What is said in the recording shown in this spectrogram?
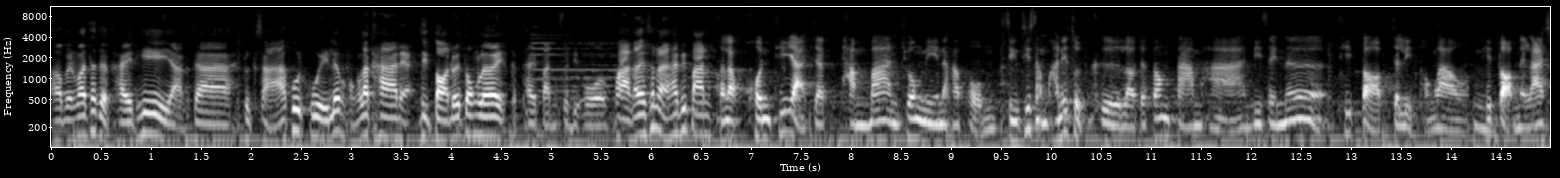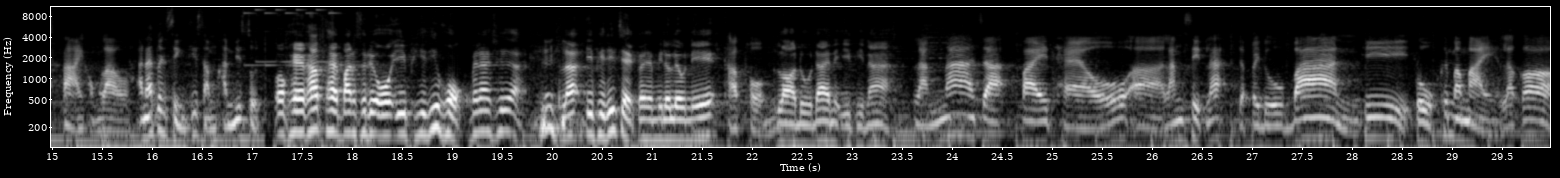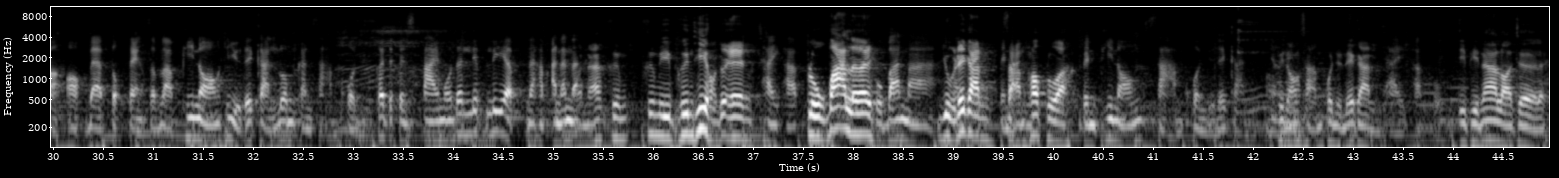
เอาเป็นว่าถ้าเกิดใครที่อยากจะปรึกษาพูดคุยเรื่องของราคาเนี่ย ติดต่อโดยตรงเลยกับไทยปันสตูดิโอฝากอะไรสักหน่อยครับพี่ปัน สำหรับคนที่อยากจะทำบ้านช่วงนี้นะครับผม สิ่งที่สำคัญที่สุดคือเราจะต้องตามหาดีไซเนอร์ที่ตอบจริตของเรา ที่ตอบในไลฟ์สไตล์ของเรา อันนั้นเป็นสิ่งที่สำคัญที่สุดโอเคครับ ไทยปันสตูดิโอ EP ที่ 6 ไม่น่าเชื่อ และ EP ที่ 7 ก็จะมีเร็วๆนี้ ครับผม รอดูได้ใน EP หน้า หลังหน้าจะไปแถวอ่าลังสิตและจะไปดูบ้านที่ปลูกขึ้นมาใหม่ แล้วก็ออกแบบตกแต่งสำหรับพี่น้องที่อยู่ด้วยกันร่วมกัน 3 คน ก็จะเป็นสไตล์โมเดิร์นเรียบๆนะครับอันนั้นนะนะคือคือมีพื้นที่ของตัวเองใช่ครับปลูกบ้านเลยปลูกบ้านมาอยู่ด้วยกันเป็3ครอบครัว เป็นพี่น้อง 3 คนอยู่ด้วยกัน พี่น้อง 3 คนอยู่ด้วยกันใช่ครับผม EP หน้ารอเจอเลย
